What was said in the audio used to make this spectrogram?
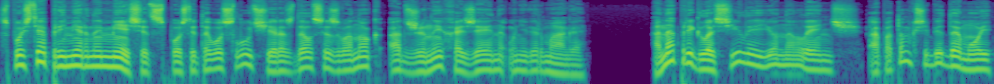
Спустя примерно месяц после того случая раздался звонок от жены хозяина универмага. Она пригласила ее на ленч, а потом к себе домой,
